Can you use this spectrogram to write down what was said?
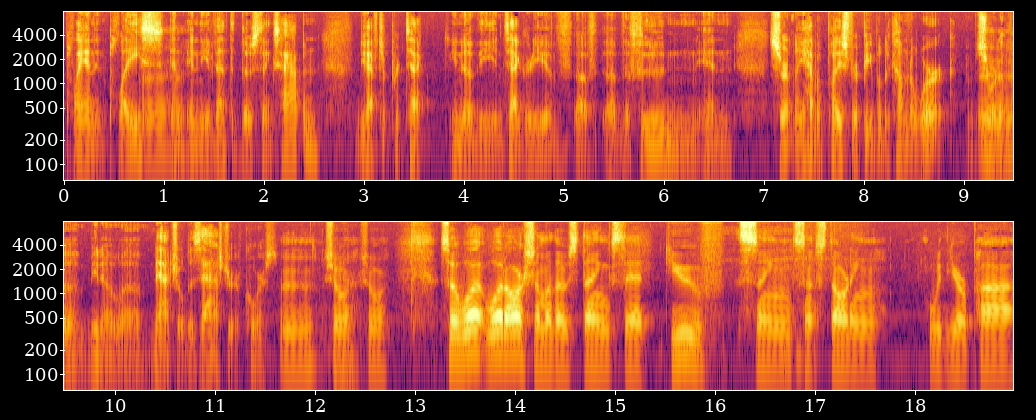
plan in place in, in the event that those things happen. You have to protect, you know, the integrity of, of, of the food and, and certainly have a place for people to come to work. Sort of a, you know, a natural disaster, of course. hmm Sure, sure. So, what what are some of those things that you've seen since starting with your pie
